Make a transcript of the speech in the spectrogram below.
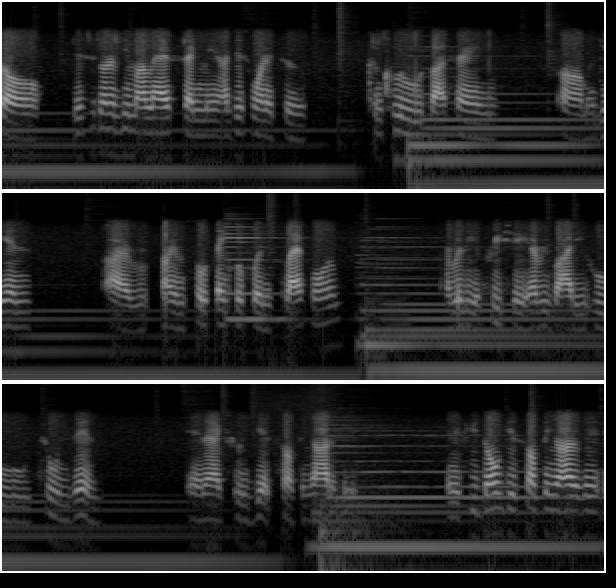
So this is going to be my last segment. I just wanted to conclude by saying, um, again, I I am so thankful for this platform. I really appreciate everybody who tunes in and actually gets something out of it. And if you don't get something out of it,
